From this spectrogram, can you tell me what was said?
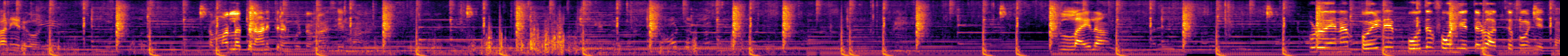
రానియరు కావచ్చు. సమ్మర్లో అయితే రానిస్తారు అనుకుంటాను సినిమా. లైలా. ఇప్పుడు అయినా పోయితే పోతే ఫోన్ చేస్తాడు అత్తే ఫోన్ చేస్తా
